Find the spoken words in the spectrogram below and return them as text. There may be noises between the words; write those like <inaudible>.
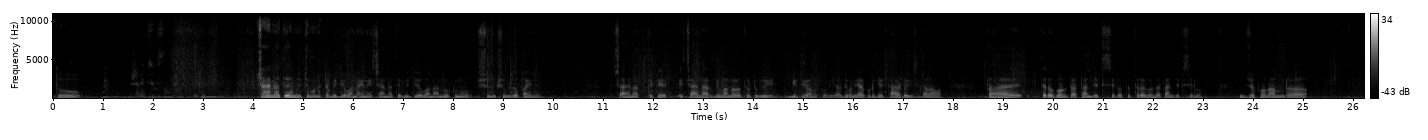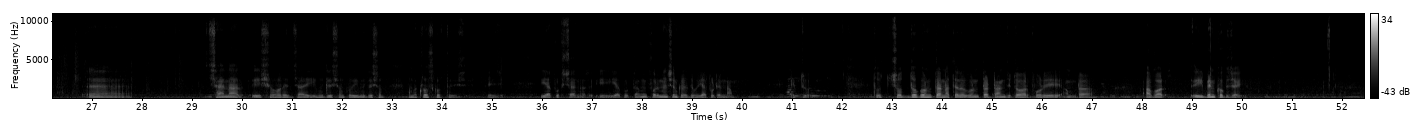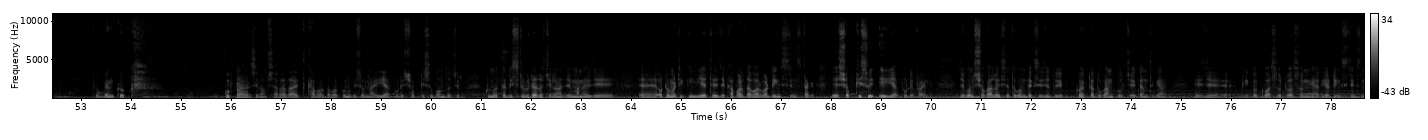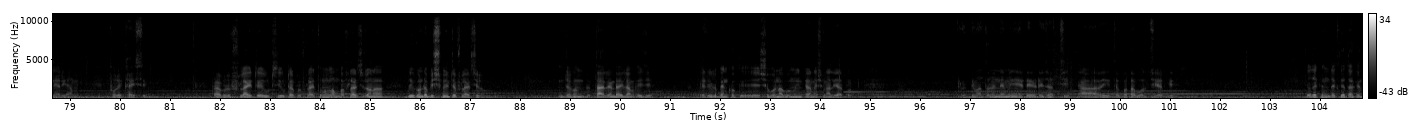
তো চায়নাতে আমি তেমন একটা ভিডিও বানাই নাই। চায়নাতে ভিডিও বানানোর কোনো সুযোগ সুবিধা পাইনি চায়নার থেকে, এই চায়নার বিমানের অতটুকুই ভিডিও আমি করি। আর যখন এয়ারপোর্টে গিয়ে টায়ার্ড হয়ে গেছি, কারণ আমার প্রায় তেরো ঘণ্টা ট্রানজিট ছিল। তো তেরো ঘণ্টা ট্রানজিট ছিল যখন আমরা চায়নার এই শহরে যাই ইমিগ্রেশন করে ইমিগ্রেশন আমরা ক্রস করতে হয়েছে এই যে এয়ারপোর্ট চায়নার এই এয়ারপোর্টটা আমি পরে মেনশন করে দেবো এয়ারপোর্টের নাম একটু। তো চোদ্দ ঘণ্টা না তেরো ঘণ্টা ট্রানজিট হওয়ার পরে আমরা আবার এই ব্যাংকক যাই। তো ব্যাংকক খুব টায়ার্ড ছিলাম। সারা রাত খাবার দাবার কোনো কিছু নাই এয়ারপোর্টে সব কিছু বন্ধ ছিল। কোনো একটা ডিস্ট্রিবিউটারও ছিল না যে মানে ওই যে অটোমেটিক ইয়েতে যে খাবার দাবার বা ড্রিঙ্কস ট্রিঙ্কস থাকে এসব কিছুই এই এয়ারপোর্টে পাইনি। যখন সকাল হয়েছে তখন দেখছি যে, দুই, কয়েকটা দোকান খুলছে। এখান থেকে এই যে কি কয়, কুয়াশো টুয়াশো নেয়ারিয়া ড্রিঙ্কস ট্রিঙ্কস নেয়ারিয়া আমি পরে খাইছি। তারপরে ফ্লাইটে উঠছি, উঠার পর ফ্লাইট তেমন লম্বা ফ্লাইট ছিল না, দুই ঘণ্টা বিশ মিনিটের ফ্লাইট ছিল। যখন থাইল্যান্ড আইলাম, এই যে এটি হলো ব্যাংকক সুবর্ণভূমি ইন্টারন্যাশনাল এয়ারপোর্ট। বিমানতলে নেমে হেঁটে হেঁটে যাচ্ছি, আর এই তো কথা বলছি আর কি। তো দেখেন, দেখতে থাকেন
